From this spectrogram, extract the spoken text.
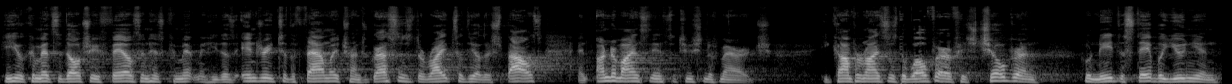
He who commits adultery fails in his commitment. He does injury to the family, transgresses the rights of the other spouse, and undermines the institution of marriage. He compromises the welfare of his children who need the stable union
